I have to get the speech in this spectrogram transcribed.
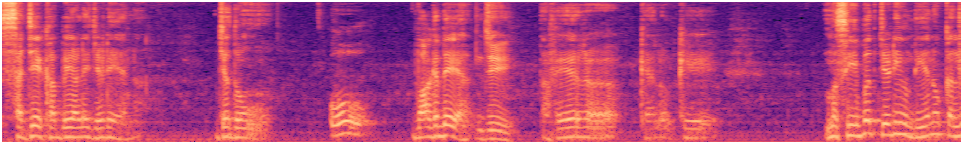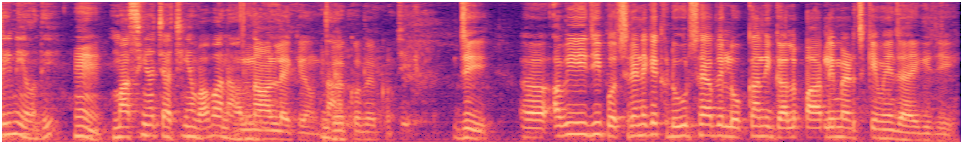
ਸੱਜੇ ਖੱਬੇ ਵਾਲੇ ਜਿਹੜੇ ਆ ਨਾ ਜਦੋਂ ਉਹ ਵਗਦੇ ਆ ਜੀ। ਤਾਂ ਫਿਰ ਕਹਿ ਲਓ ਕਿ ਮੁਸੀਬਤ ਜਿਹੜੀ ਹੁੰਦੀ ਹੈ ਨਾ ਉਹ ਕੱਲੀ ਨਹੀਂ ਆਉਂਦੀ। ਹੂੰ। ਮਾਸੀਆਂ ਚਾਚੀਆਂ ਵਾਵਾ ਨਾਲ ਨਾਲ ਲੈ ਕੇ ਆਉਂਦੀ ਬਿਲਕੁਲ। ਬਿਲਕੁਲ। ਜੀ। ਅਵੀ ਜੀ ਪੁੱਛ ਰਹੇ ਨੇ ਕਿ ਖਡੂਰ ਸਾਹਿਬ ਦੇ ਲੋਕਾਂ ਦੀ ਗੱਲ ਪਾਰਲੀਮੈਂਟ 'ਚ ਕਿਵੇਂ ਜਾਏਗੀ ਜੀ?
